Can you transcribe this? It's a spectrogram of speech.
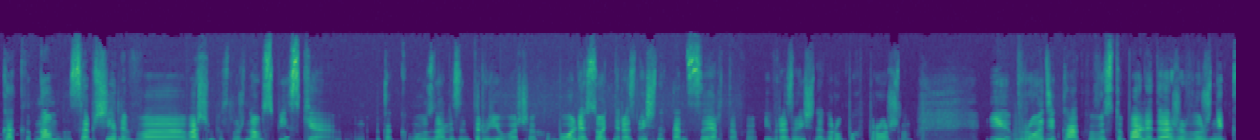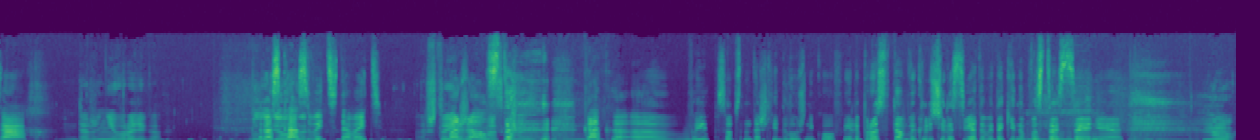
Как нам сообщили в э, вашем послужном списке, как мы узнали из интервью ваших, более сотни различных концертов и в различных группах в прошлом. И вроде как вы выступали даже в Лужниках. Даже не вроде как. Было дело, да. Рассказывайте, давайте. А Что Пожалуйста. Как э, вы, собственно, дошли до Лужников? Или просто там выключили свет, и вы такие на пустой сцене? Ну,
